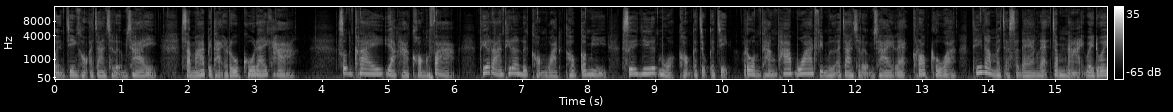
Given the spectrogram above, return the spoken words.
มือนจริงของอาจารย์เฉลิมชัย สามารถไปถ่ายรูปคู่ได้ค่ะ ส่วนใครอยากหาของฝาก ที่ร้านที่ระลึกของวัดเขาก็มีเสื้อยืดหมวกของกระจุกกระจิก รวมทั้งภาพวาดฝีมืออาจารย์เฉลิมชัยและครอบครัว ที่นำมาจัดแสดงและจำหน่ายไว้ด้วย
